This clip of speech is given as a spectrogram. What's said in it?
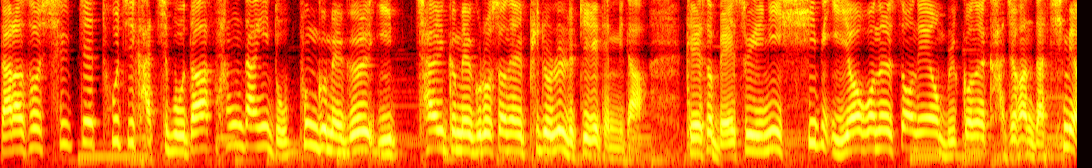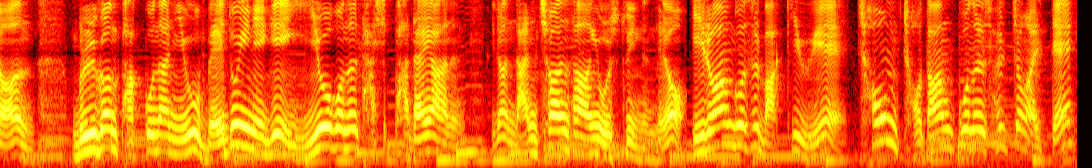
따라서 실제 토지 가치보다 상당히 높은 금액을 입찰 금액으로 써낼 필요를 느끼게 됩니다. 그래서 매수인이 12억 원을 써내어 물건을 가져간다 치면 물건 받고 난 이후 매도인에게 2억 원을 다시 받아야 하는 이런 난처한 상황이 올 수도 있는데요. 이러한 것을 막기 위해 처음 저당권을 설정할 때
